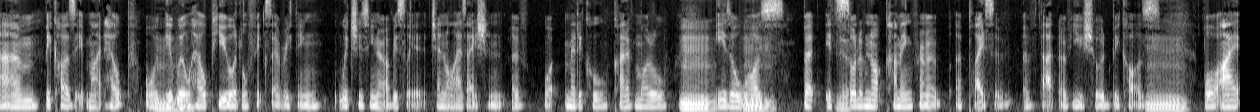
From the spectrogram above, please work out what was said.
um, because it might help or it will help you, it'll fix everything, which is, you know, obviously a generalization of what medical kind of model is or was. But it's Yeah. sort of not coming from a, a place of, of that, of you should because, or I,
